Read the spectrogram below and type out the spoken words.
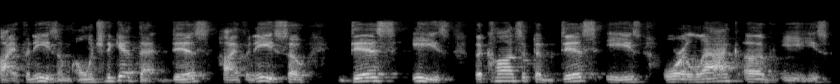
hyphen ease. I want you to get that dis hyphen ease. So dis ease, the concept of dis ease or lack of ease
